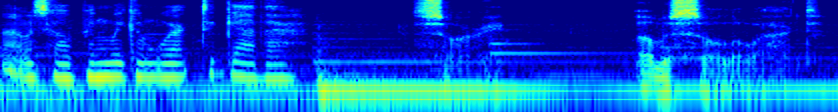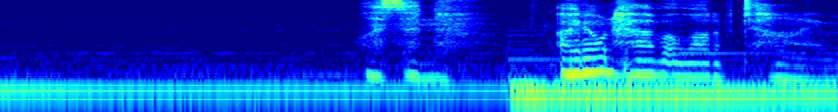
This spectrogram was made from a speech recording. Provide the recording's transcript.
I was hoping we could work together. Sorry. I'm a solo act. Listen, I don't have a lot of time.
